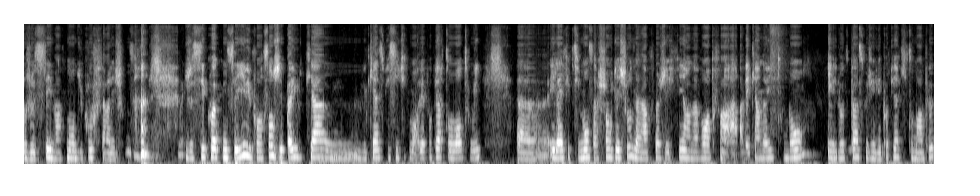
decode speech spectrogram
Je sais maintenant du coup faire les choses. Je sais quoi conseiller, mais pour l'instant, j'ai pas eu le cas, euh, Mm, le cas spécifiquement. Les paupières tombantes, oui. Et là, effectivement, ça change les choses. La dernière fois, j'ai fait un avant, enfin, avec un œil tombant. Et l'autre pas parce que j'ai les paupières qui tombent un peu.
